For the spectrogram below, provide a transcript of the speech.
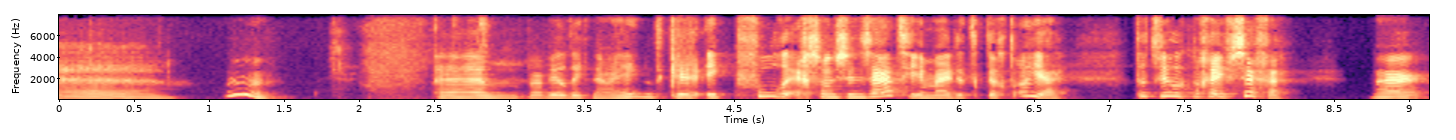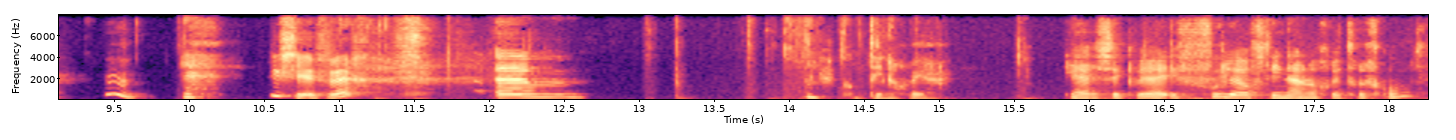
uh, hmm. um, waar wilde ik nou heen? Ik, voelde echt zo'n sensatie in mij dat ik dacht: oh ja, dat wil ik nog even zeggen. Maar hmm, nu is hij even weg. Um, Komt hij nog weer? Ja, dus ik wil even voelen of die nou nog weer terugkomt.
